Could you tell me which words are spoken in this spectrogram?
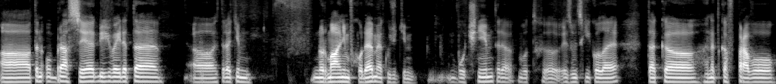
A ten obraz je, když vejdete uh, teda tím normálním vchodem, jakože tím bočním, teda od uh, jezuitský koleje, tak hnedka vpravo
